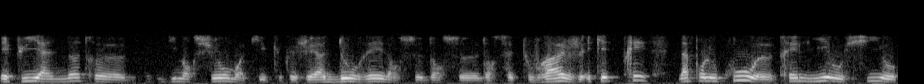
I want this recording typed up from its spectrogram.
Et puis il y a une autre dimension, moi, qui, que, j'ai adoré dans ce, dans ce, dans cet ouvrage, et qui est très, là pour le coup, très lié aussi au,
